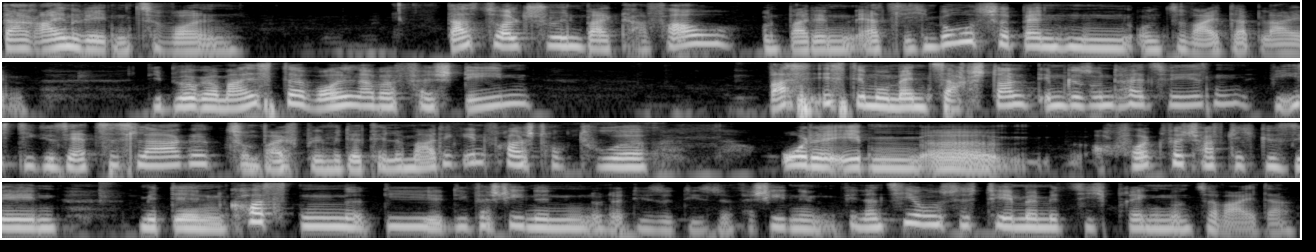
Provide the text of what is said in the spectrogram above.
da reinreden zu wollen. Das soll schön bei KV und bei den ärztlichen Berufsverbänden und so weiter bleiben. Die Bürgermeister wollen aber verstehen, was ist im Moment Sachstand im Gesundheitswesen? Wie ist die Gesetzeslage, zum Beispiel mit der Telematikinfrastruktur oder eben äh, auch volkswirtschaftlich gesehen mit den Kosten, die die verschiedenen oder diese, diese verschiedenen Finanzierungssysteme mit sich bringen und so weiter.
